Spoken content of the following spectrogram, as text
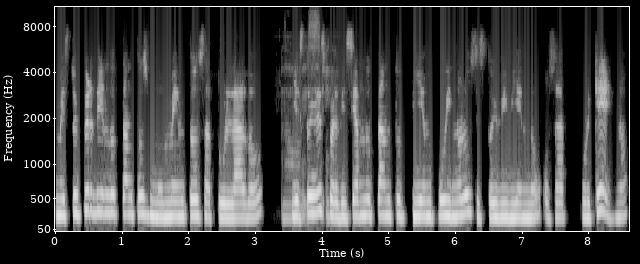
me estoy perdiendo tantos momentos a tu lado y estoy desperdiciando tanto tiempo y no los estoy viviendo, o sea, ¿por qué? ¿No?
